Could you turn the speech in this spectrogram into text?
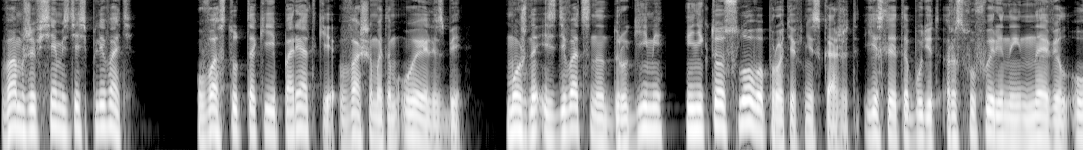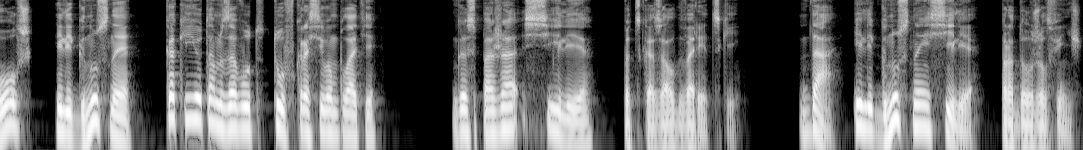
«Вам же всем здесь плевать. У вас тут такие порядки в вашем этом Уэллисби. Можно издеваться над другими, и никто слова против не скажет, если это будет расфуфыренный Невил Уолш или гнусная, как ее там зовут, ту в красивом платье?» «Госпожа Силия», — подсказал Дворецкий. «Да, или гнусная Силия», — продолжил Финч.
